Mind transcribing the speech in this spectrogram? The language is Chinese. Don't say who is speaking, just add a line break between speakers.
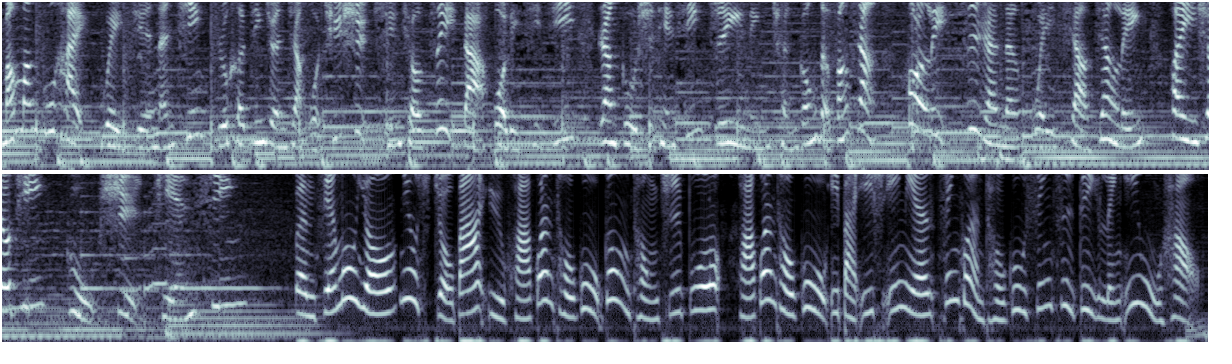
茫茫股海，味觉难清。如何精准掌握趋势，寻求最大获利契机，让股市甜心指引您成功的方向，获利自然能微笑降临。欢迎收听股市甜心。
本节目由 News 九八与华冠投顾共同直播。华冠投顾一百一十一年金管投顾新字第零一五号。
